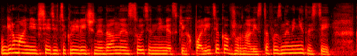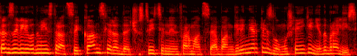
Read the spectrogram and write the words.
В Германии в сеть утекли личные данные сотен немецких политиков, журналистов и знаменитостей. Как заявили в администрации канцлера, до чувствительной информации об Ангеле Меркель злоумышленники не добрались.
